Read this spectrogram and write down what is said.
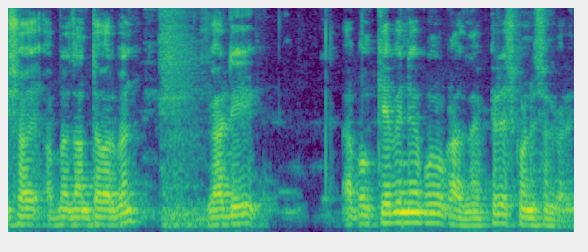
বিষয় আপনারা জানতে পারবেন। গাড়ি এবং কেবিনে কোনো কাজ নেই ফ্রেশ কন্ডিশন গাড়ি।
